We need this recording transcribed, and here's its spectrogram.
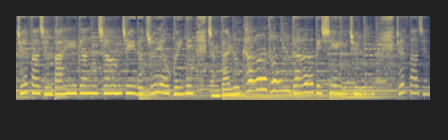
却发现百感交集的只有回忆想带入卡通的被戏剧，却发现。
